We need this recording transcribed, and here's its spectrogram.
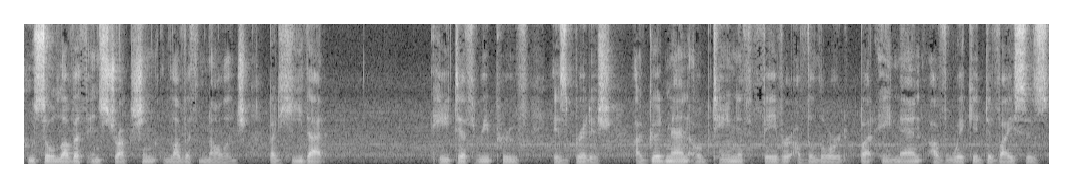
Whoso loveth instruction loveth knowledge, but he that hateth reproof is British. A good man obtaineth favor of the Lord, but a man of wicked devices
